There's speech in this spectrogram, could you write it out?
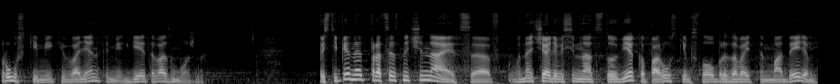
русскими эквивалентами, где это возможно. Постепенно этот процесс начинается. В начале XVIII века по русским словообразовательным моделям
